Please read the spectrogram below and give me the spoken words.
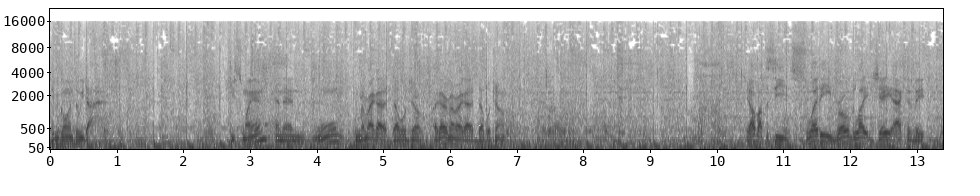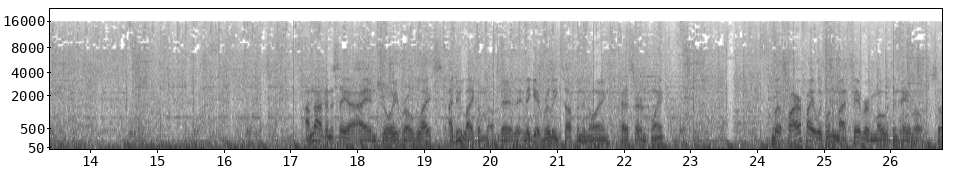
Keep it going until we die. Keep swaying, and then boom. Remember, I got a double jump. I gotta remember I got a double jump. Y'all about to see sweaty roguelite J activate. I'm not gonna say I enjoy roguelites. I do like them though. They're, they they get really tough and annoying at a certain point. But firefight was one of my favorite modes in Halo. So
